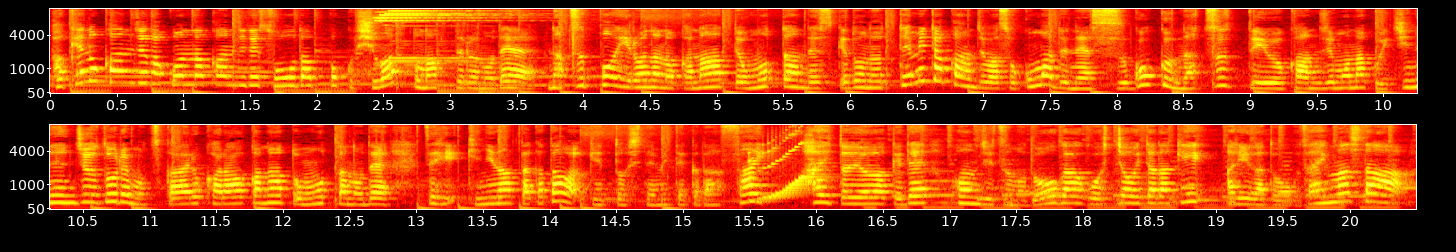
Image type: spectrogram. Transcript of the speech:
パケの感じがこんな感じ感じでソーダっぽくシュワッとなってるので夏っぽい色なのかなって思ったんですけど塗ってみた感じはそこまでねすごく夏っていう感じもなく一年中どれも使えるカラーかなと思ったのでぜひ気になった方はゲットしてみてください。はいというわけで本日も動画をご視聴いただきありがとうございました。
